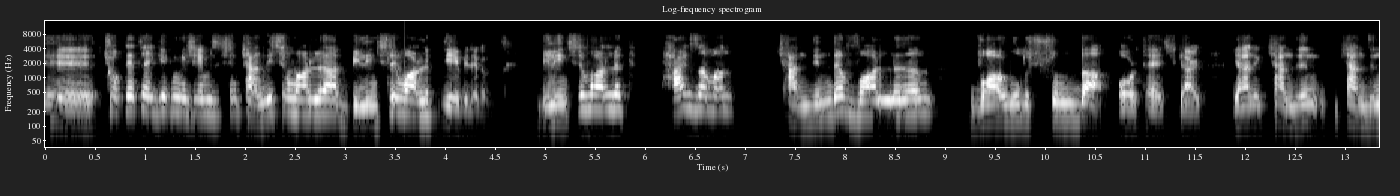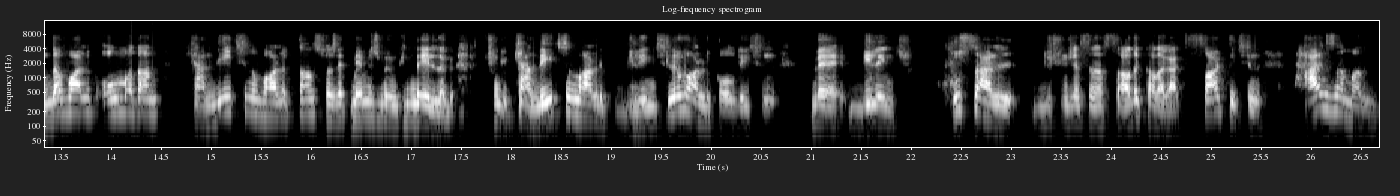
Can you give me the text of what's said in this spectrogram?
e, çok detaya girmeyeceğimiz için kendi için varlığa bilinçli varlık diyebilirim. Bilinçli varlık her zaman kendinde varlığın varoluşunda ortaya çıkar. Yani kendin kendinde varlık olmadan kendi için varlıktan söz etmemiz mümkün değildir. Çünkü kendi için varlık bilinçli varlık olduğu için ve bilinç Husserl düşüncesine sadık kalarak Sartre için her zaman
